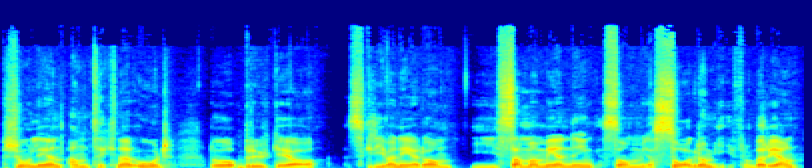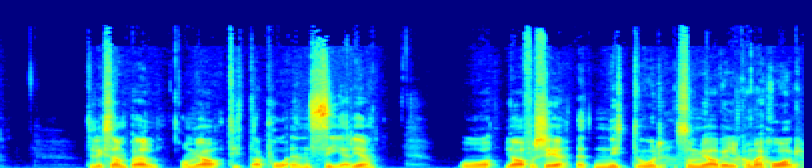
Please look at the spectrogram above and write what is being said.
personligen antecknar ord då brukar jag skriva ner dem i samma mening som jag såg dem i från början. Till exempel, om jag tittar på en serie och jag får se ett nytt ord som jag vill komma ihåg.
